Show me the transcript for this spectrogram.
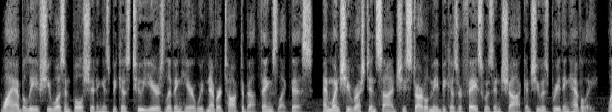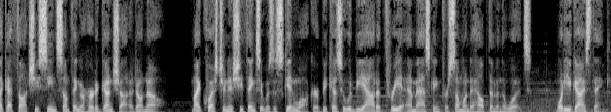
Why I believe she wasn't bullshitting is because two years living here we've never talked about things like this. And when she rushed inside, she startled me because her face was in shock and she was breathing heavily, like I thought she seen something or heard a gunshot, I don't know. My question is she thinks it was a skinwalker because who would be out at 3 am asking for someone to help them in the woods? What do you guys think?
